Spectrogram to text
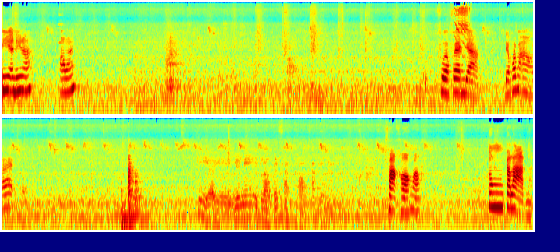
มีอันนี้นะ เอาไหมเผื่อแฟนอยาก เดี๋ยวค่อยมาเอาก็ได้ พี่เอ้ยยูนี่เราไปฝากของฝากที่ไหนฝากของเหรอ ตรงตลาดน่ะ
